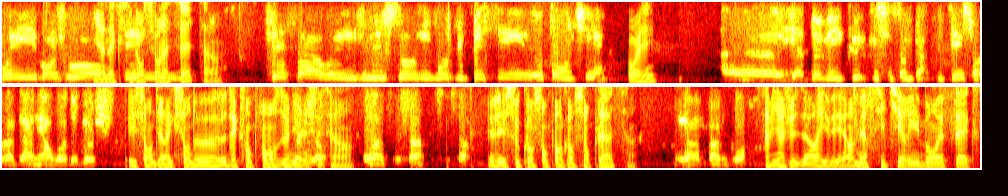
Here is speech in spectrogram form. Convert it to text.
Oui, bonjour. Il y a un accident sur la 7 C'est ça, oui. Juste au niveau du PC autoroutier. Oui. Euh, il y a deux véhicules qui se sont percutés sur la dernière voie de gauche. Et c'est en direction d'Aix-en-Provence de, Lyon, c'est ça hein Ouais, c'est ça, ça. Et les secours sont pas encore sur place ça vient juste d'arriver. Hein. Merci Thierry, bon réflexe.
